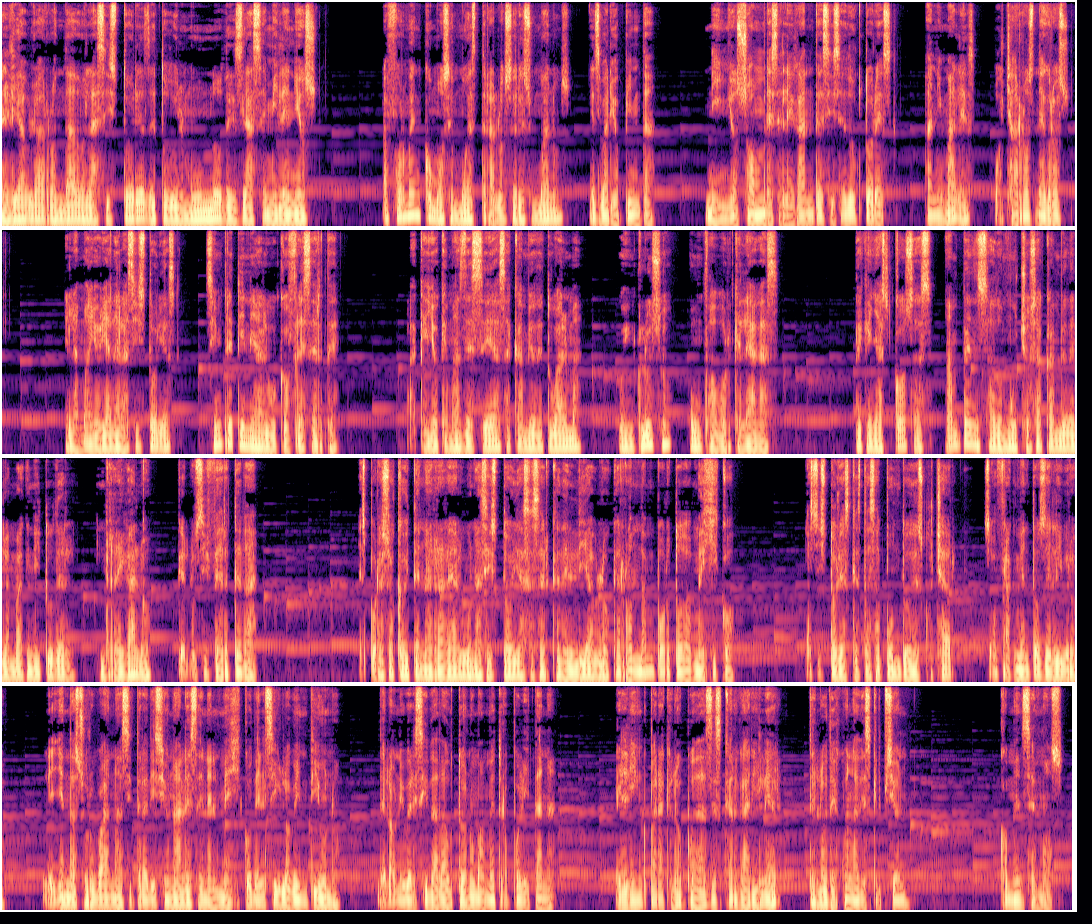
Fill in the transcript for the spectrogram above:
El diablo ha rondado las historias de todo el mundo desde hace milenios. La forma en cómo se muestra a los seres humanos es variopinta. Niños, hombres elegantes y seductores, animales o charros negros. En la mayoría de las historias siempre tiene algo que ofrecerte. Aquello que más deseas a cambio de tu alma o incluso un favor que le hagas. Pequeñas cosas han pensado muchos a cambio de la magnitud del regalo que Lucifer te da. Es por eso que hoy te narraré algunas historias acerca del diablo que rondan por todo México. Las historias que estás a punto de escuchar son fragmentos del libro Leyendas urbanas y tradicionales en el México del siglo XXI de la Universidad Autónoma Metropolitana. El link para que lo puedas descargar y leer te lo dejo en la descripción. Comencemos.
